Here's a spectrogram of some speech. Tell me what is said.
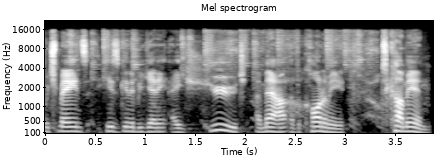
which means he's going to be getting a huge amount of economy to come in.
